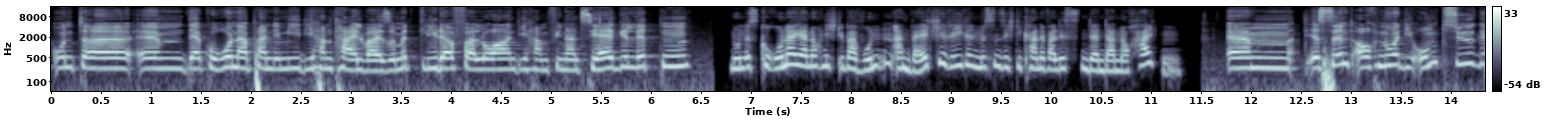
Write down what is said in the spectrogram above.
unter ähm, der Corona-Pandemie. Die haben teilweise Mitglieder verloren, die haben finanziell gelitten. Nun ist Corona ja noch nicht überwunden. An welche Regeln müssen sich die Karnevalisten denn dann noch halten? Ähm, es sind auch nur die Umzüge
